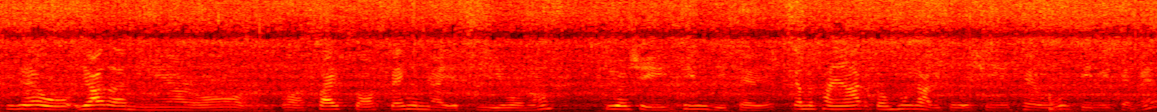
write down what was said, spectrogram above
ဒီထဲကိုအရသာအနေနဲ့ကတော့ဟို size sauce တဲငမြရဲ့ကြီးရေပေါ့နော်ပြီးလို့ရှိရင်ခရုစီထည့်တယ်ကြံမဆိုင်ကတော်တော်မှုလာပြီဆိုလို့ရှိရင်ထဲကိုဒီလေးထည့်မယ်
